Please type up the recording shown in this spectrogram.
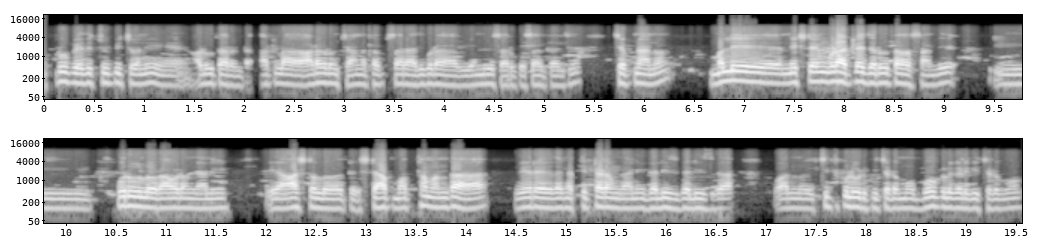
ప్రూఫ్ ఏది చూపించు అని అడుగుతారంట. అట్లా అడగడం చాలా తప్పు. సార్ అది కూడా ఎంఈ సార్ ఒకసారి కలిసి చెప్పినాను. మళ్ళీ నెక్స్ట్ టైం కూడా అట్లే జరుగుతూ వస్తుంది. ఈ పురుగులు రావడం కానీ ఈ హాస్టల్ స్టాఫ్ మొత్తం అంతా వేరే విధంగా తిట్టడం కానీ గలీజ్ గలీజ్గా వాళ్ళని చితుకులు ఉడిపించడము బోకులు గడిగించడము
